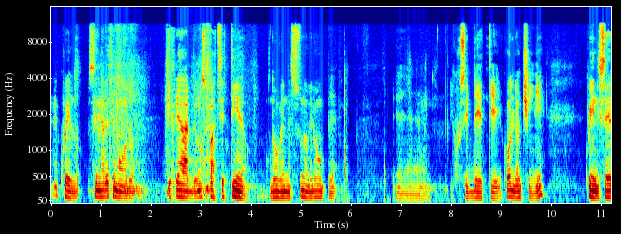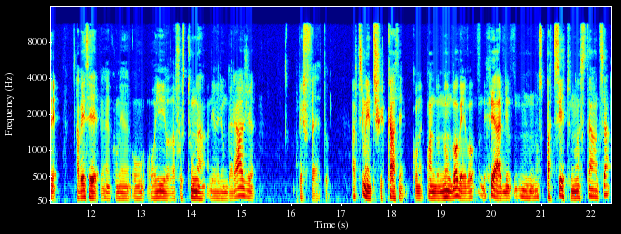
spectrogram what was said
è quello, se ne avete modo, di crearvi uno spaziettino dove nessuno vi rompe eh, i cosiddetti coglioncini. Quindi se avete eh, come ho, ho io la fortuna di avere un garage perfetto. Altrimenti cercate come quando non lo avevo di crearvi uno spazietto in una stanza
